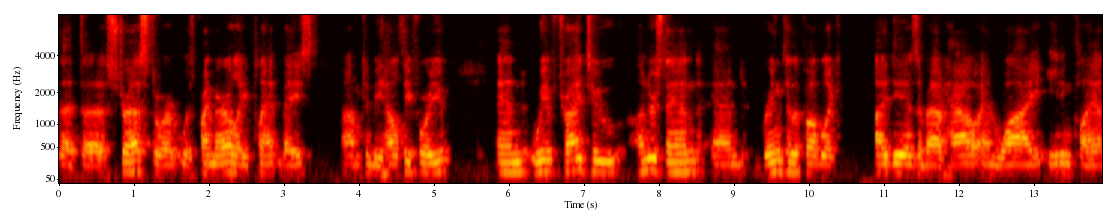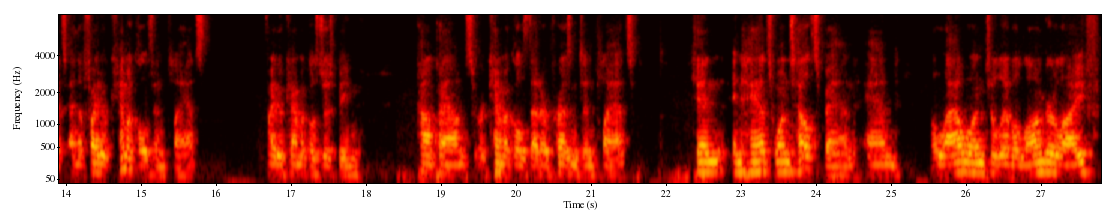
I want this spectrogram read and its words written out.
that uh, stressed or was primarily plant-based, um, can be healthy for you and we've tried to understand and bring to the public ideas about how and why eating plants and the phytochemicals in plants, phytochemicals just being compounds or chemicals that are present in plants, can enhance one's health span and allow one to live a longer life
